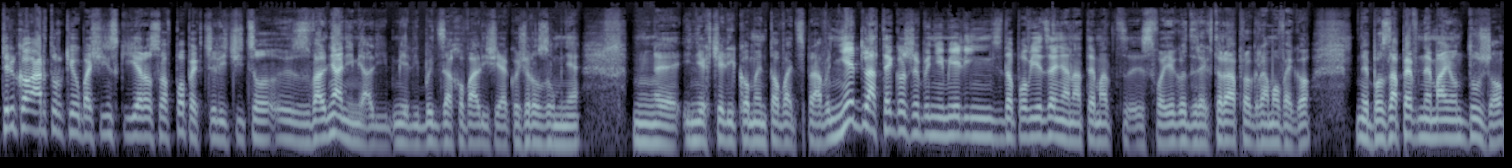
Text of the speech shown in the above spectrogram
Tylko Artur Kiełbasiński i Jarosław Popek, czyli ci, co zwalniani mieli, mieli być, zachowali się jakoś rozumnie i nie chcieli komentować sprawy. Nie dlatego, żeby nie mieli nic do powiedzenia na temat swojego dyrektora programowego, bo zapewne mają dużo.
